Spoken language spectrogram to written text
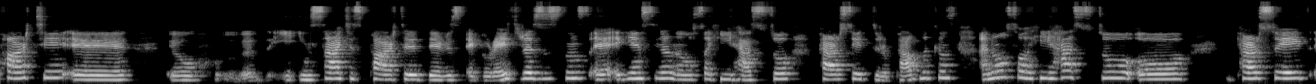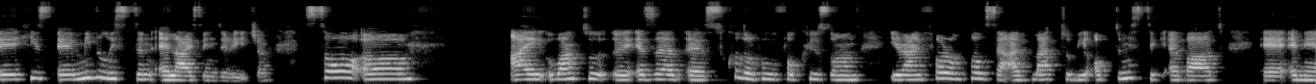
party inside his party there is a great resistance uh, against Iran. And also, he has to persuade the Republicans, and also he has to uh, persuade his Middle Eastern allies in the region. So. Um, I want to, uh, as a, a, scholar who focuses on Iran foreign policy, I'd like to be optimistic about uh, any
